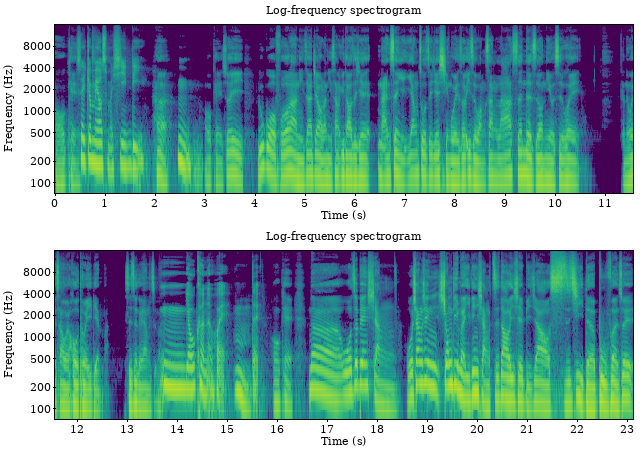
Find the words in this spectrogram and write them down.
，？OK，所以就没有什么吸引力，哼嗯，，OK，所以如果弗罗拉你在交友软体上遇到这些男生也一样做这些行为的时候，一直往上拉伸的时候，你有时会可能会稍微后退一点吧？是这个样子吗？嗯，有可能会，嗯，对。OK，那我这边想，我相信兄弟们一定想知道一些比较实际的部分，所以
